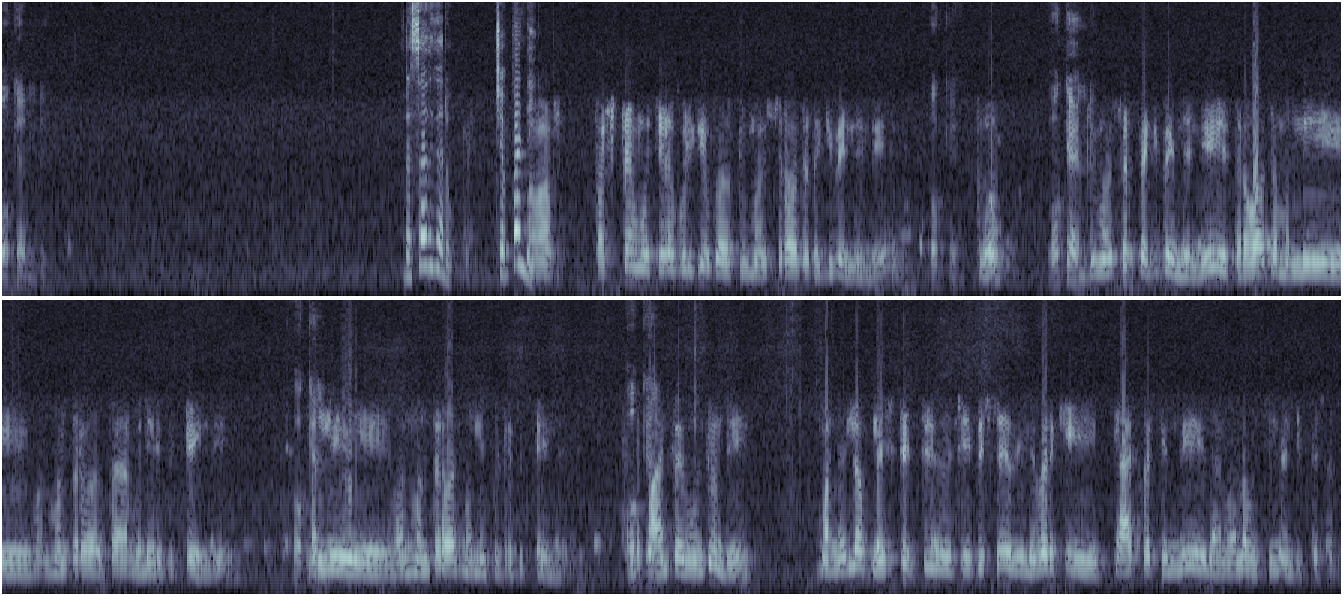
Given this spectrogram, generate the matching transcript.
ఓకే అండి. ప్రసాద్ గారు చెప్పండి. ఫస్ట్ టైం వచ్చేటప్పటికి ఒక టూ మంత్స్ తర్వాత తగ్గిపోయిందండి. ఓకే. హలో? ఓకే అండి. టూ మంత్స్ తర్వాత తగ్గిపోయిందండి. తర్వాత మళ్ళీ వన్ మంత్ తర్వాత మళ్ళీ రిపీట్ అయింది. ఓకే. మళ్ళీ వన్ మంత్ తర్వాత మళ్ళీ ఇప్పుడు రిపీట్ అయింది అంటే Okay. పాయింట్ ఫైవ్ ఉంటుంది. మొన్న నెలలో బ్లడ్ టెస్ట్ చేపిస్తే అది లివర్కి ప్లాక్ పట్టింది దానివల్ల వచ్చింది అని చెప్పేసారు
